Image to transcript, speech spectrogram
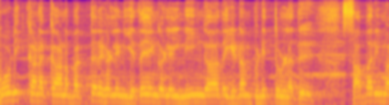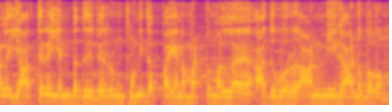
கோடிக்கணக்கான பக்தர்களின் இதயங்களில் நீங்காத இடம் பிடித்துள்ளது. சபரிமலை யாத்திரை என்பது வெறும் புனித பயணம் மட்டுமல்ல அது ஒரு ஆன்மீக அனுபவம்.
